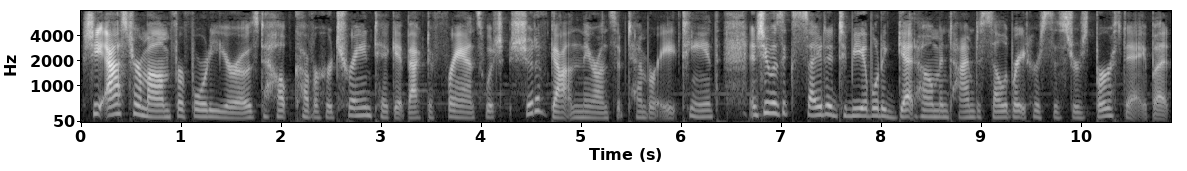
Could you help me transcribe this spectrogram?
She asked her mom for 40 euros to help cover her train ticket back to France, which should have gotten there on September 18th, and she was excited to be able to get home in time to celebrate her sister's birthday, but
